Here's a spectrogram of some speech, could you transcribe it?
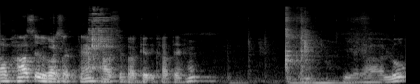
अब हाथ से भी भर सकते हैं, हाथ से भर के दिखाते हैं। ये रहा आलू।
